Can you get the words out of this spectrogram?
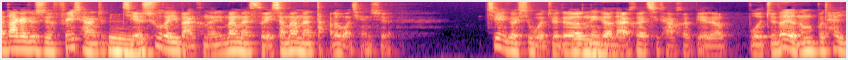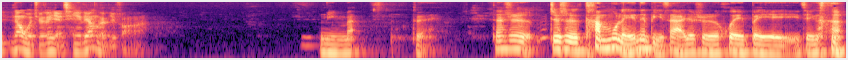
他大概就是非常结束的一板，可能慢慢随向慢慢打的往前去。这个是我觉得那个莱赫奇卡和别的，我觉得有那么不太让我觉得眼前一亮的地方啊。明白，对。但是就是看穆雷那比赛，就是会被这个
